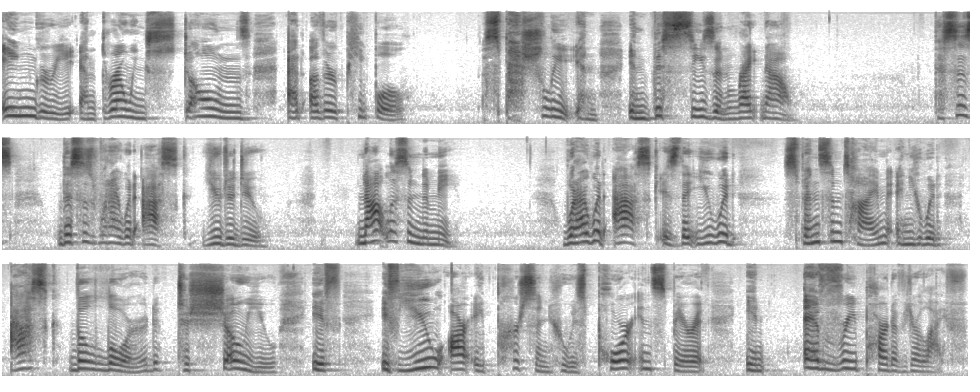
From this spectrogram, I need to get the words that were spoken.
angry and throwing stones at other people, especially in, in this season right now, this is, this is what I would ask you to do. Not listen to me. What I would ask is that you would spend some time and you would ask the Lord to show you if, if you are a person who is poor in spirit in every part of your life.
